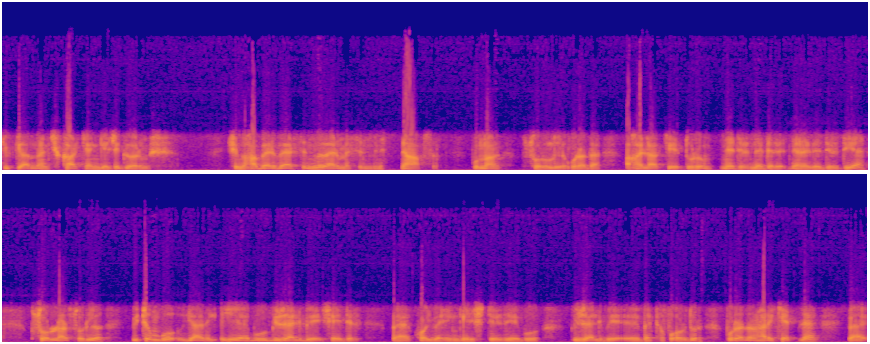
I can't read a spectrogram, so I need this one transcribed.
dükkandan çıkarken gece görmüş. Şimdi haber versin mi vermesin mi? Ne yapsın? Bunlar soruluyor. Burada ahlaki durum nedir, nedir, nerededir diye sorular soruyor. Bütün bu yani e, bu güzel bir şeydir. Ve Kolberg'in geliştirdiği bu güzel bir e, metafordur. Buradan hareketle ve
